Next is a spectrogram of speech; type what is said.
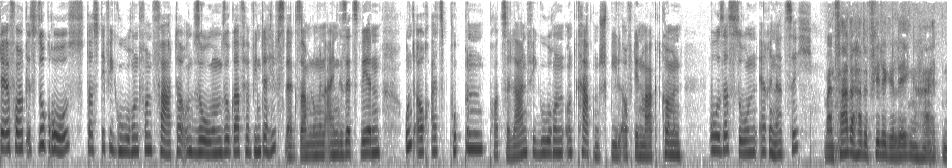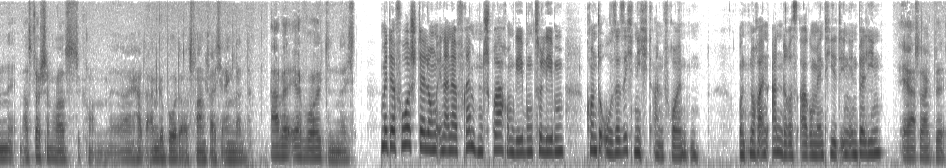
Der Erfolg ist so groß, dass die Figuren von Vater und Sohn sogar für Winterhilfswerksammlungen eingesetzt werden und auch als Puppen, Porzellanfiguren und Kartenspiel auf den Markt kommen. Osers Sohn erinnert sich. Mein Vater hatte viele Gelegenheiten, aus Deutschland rauszukommen. Er hatte Angebote aus Frankreich, England. Aber er wollte nicht. Mit der Vorstellung, in einer fremden Sprachumgebung zu leben, konnte Oser sich nicht anfreunden. Und noch ein anderes Argument hielt ihn in Berlin. Er sagte,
